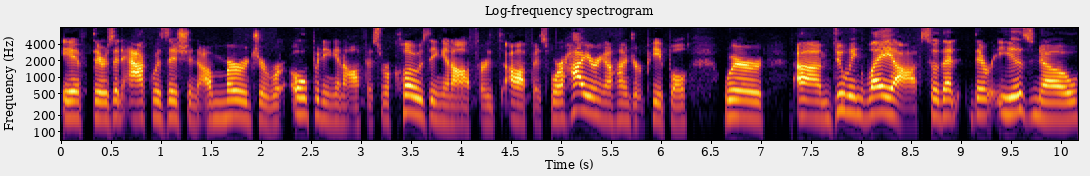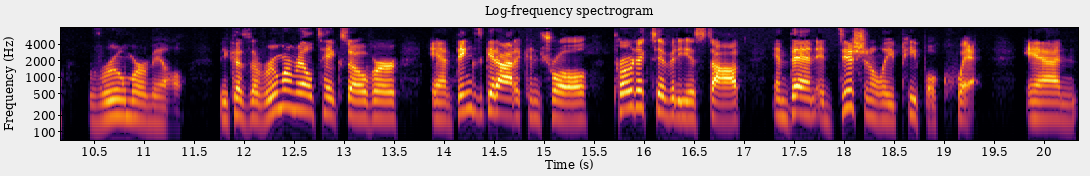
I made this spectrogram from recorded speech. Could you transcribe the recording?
If there's an acquisition, a merger, we're opening an office, we're closing an office, we're hiring 100 people, we're um, doing layoffs so that there is no rumor mill because the rumor mill takes over and things get out of control, productivity is stopped, and then additionally, people quit. And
